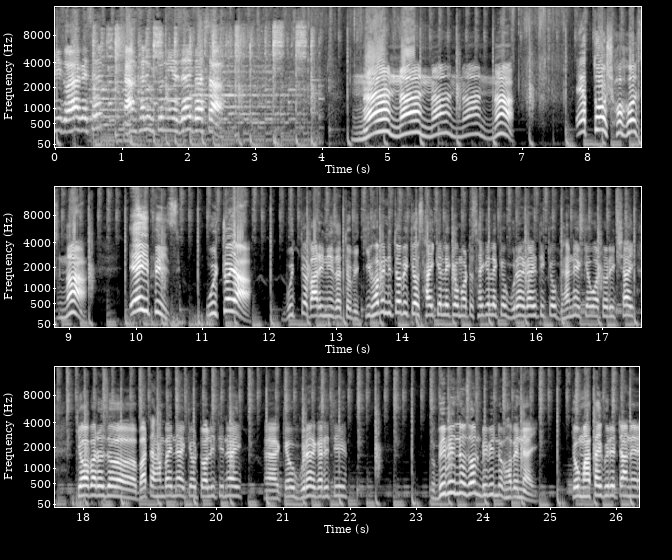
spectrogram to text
পিস হয়ে গেছে এখন খালি উঠে নিয়ে যাই না না না না না। এত সহজ না। এই পিস বুঝতে বাড়ি নিয়ে যেতে হবে। কীভাবে নিতে হবে? কেউ সাইকেলে, কেউ কেউ গাড়িতে, কেউ ভ্যানে, কেউ অটো রিক্সায় কেউ আবার ওই যে বাটা হাম্বাই নেয় কেউ টলিতে নেয় কেউ ঘুরার গাড়িতে। তো বিভিন্ন জন বিভিন্নভাবে নেয়। কেউ মাথায় করে টানে,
